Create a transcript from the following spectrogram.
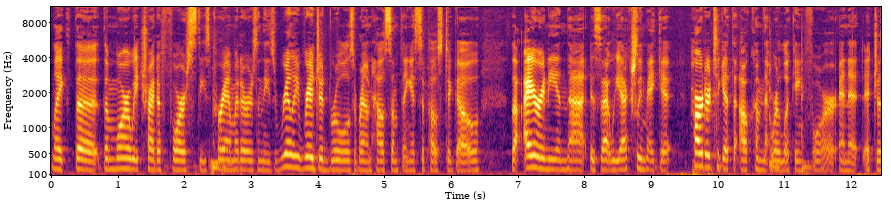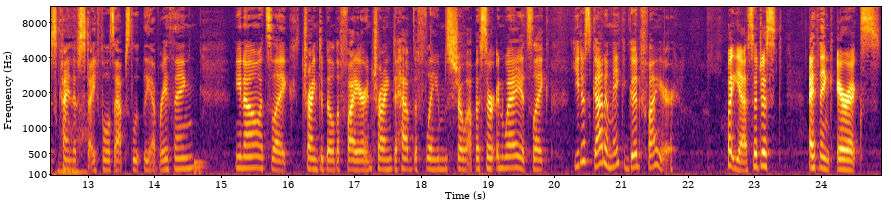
like the the more we try to force these parameters and these really rigid rules around how something is supposed to go, the irony in that is that we actually make it harder to get the outcome that we're looking for and it, it just kind of stifles absolutely everything you know it's like trying to build a fire and trying to have the flames show up a certain way. It's like you just gotta make a good fire. But yeah so just i think erik's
